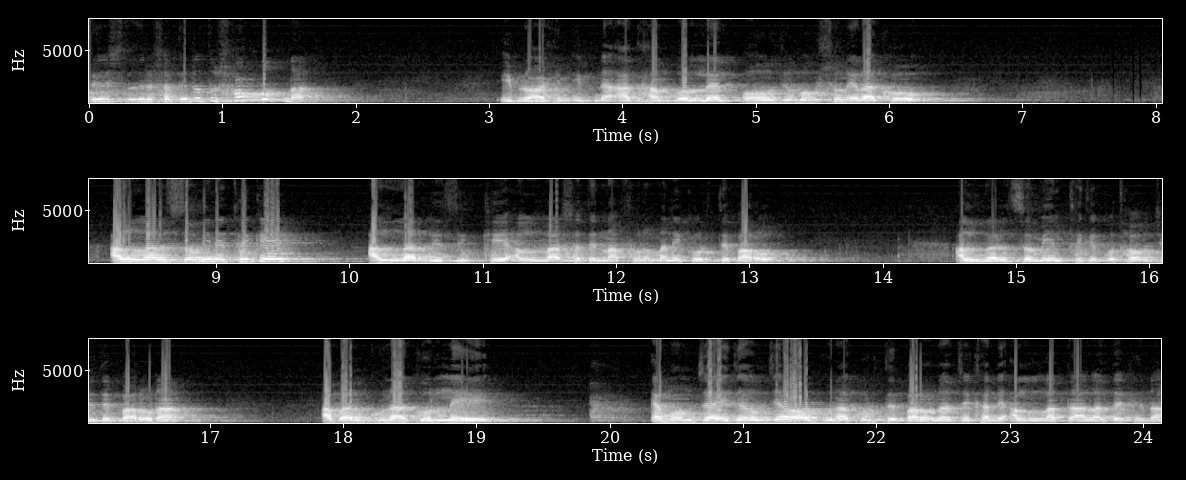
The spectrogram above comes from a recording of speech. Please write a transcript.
ফেরেশতাদের সাথে? এটা তো সম্ভব না। ইব্রাহিম ইবনে আদহাম বললেন, ও যুবক, শুনে রাখো। আল্লাহর জমিনে থেকে আল্লাহর রিজিক খেয়ে আল্লাহর সাথে নাফরমানি করতে পারো। আল্লাহর জমিন থেকে কোথাও যেতে পারো না। আবার গুনাহ করলে এমন জায়গাও যাওয়া গুনাহ করতে পারো না, যেখানে আল্লাহ তাআলা দেখে না।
